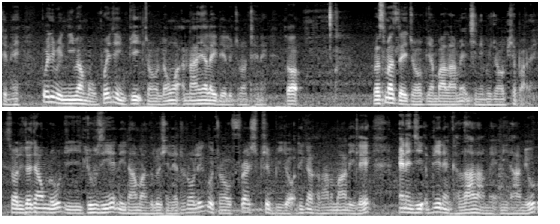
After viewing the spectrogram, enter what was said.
ထင်တယ်ပွဲချင်းမြေနီးပန်းမဟုတ်ပွဲချင်းပြည့်ကျွန်တော်လုံးဝအနားရလိုက်တယ်လို့ကျွန်တော်ထင်တယ်ဆိုတော့ Rasmus လေးကျွန်တော်ပြန်ပါလာမယ့်အခြေအနေမျိုးကျွန်တော်ဖြစ်ပါတယ်ဆိုတော့ဒီတော့ကြောင့်မလို့ဒီလူစီရဲ့အနေအထားမှာဆိုလို့ရှိရင်လည်းတော်တော်လေးကိုကျွန်တော် fresh ဖြစ်ပြီးတော့အဓိကကစားသမားတွေလည်း energy အပြည့်နဲ့ကစားလာမယ့်အနေအထားမျိုး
